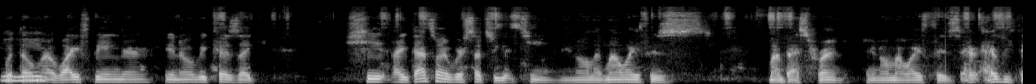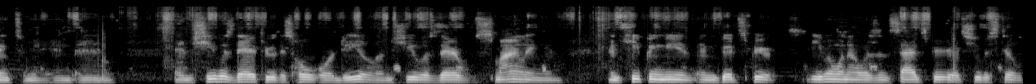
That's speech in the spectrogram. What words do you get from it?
without mm-hmm. my wife being there, you know, because like she like that's why we're such a good team, you know. Like my wife is my best friend, you know. My wife is everything to me, and and and she was there through this whole ordeal, and she was there smiling and and keeping me in, in good spirits. Even when I was in sad spirits, she was still,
